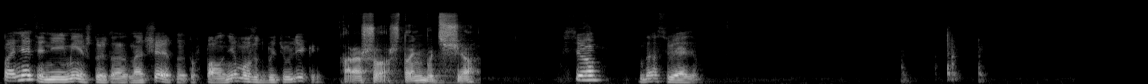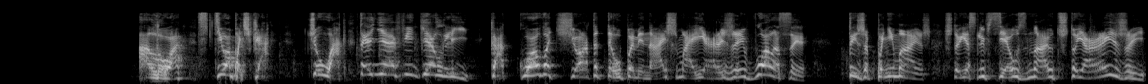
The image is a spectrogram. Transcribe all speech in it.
Понятия не имею, что это означает, но это вполне может быть уликой. Хорошо, что-нибудь еще? Все, до связи. Алло, Степочка! Чувак, ты не офигел ли? Какого черта ты упоминаешь мои рыжие волосы? Ты же понимаешь, что если все узнают, что я рыжий,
